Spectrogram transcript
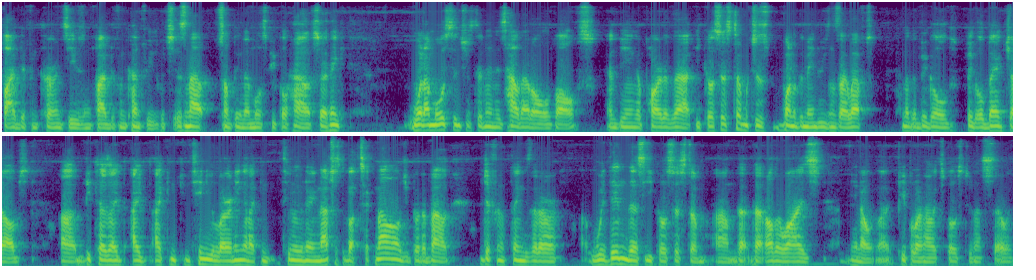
five different currencies in five different countries, which is not something that most people have. So I think what I'm most interested in is how that all evolves and being a part of that ecosystem, which is one of the main reasons I left kind of the big old big old bank jobs. Uh, because I, I, I can continue learning and I can continue learning not just about technology, but about different things that are within this ecosystem um, that, that otherwise you know uh, people are not exposed to necessarily.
